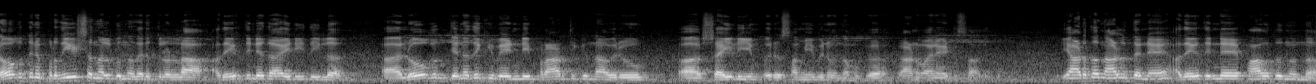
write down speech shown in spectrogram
ലോകത്തിന് പ്രതീക്ഷ നൽകുന്ന തരത്തിലുള്ള അദ്ദേഹത്തിന്റെതായ രീതിയിൽ ലോക ജനതയ്ക്ക് വേണ്ടി പ്രാർത്ഥിക്കുന്ന ഒരു ശൈലിയും ഒരു സമീപനവും നമുക്ക് കാണുവാനായിട്ട് സാധിക്കും. ഈ അടുത്ത നാളിൽ തന്നെ അദ്ദേഹത്തിന്റെ ഭാഗത്തു നിന്ന്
